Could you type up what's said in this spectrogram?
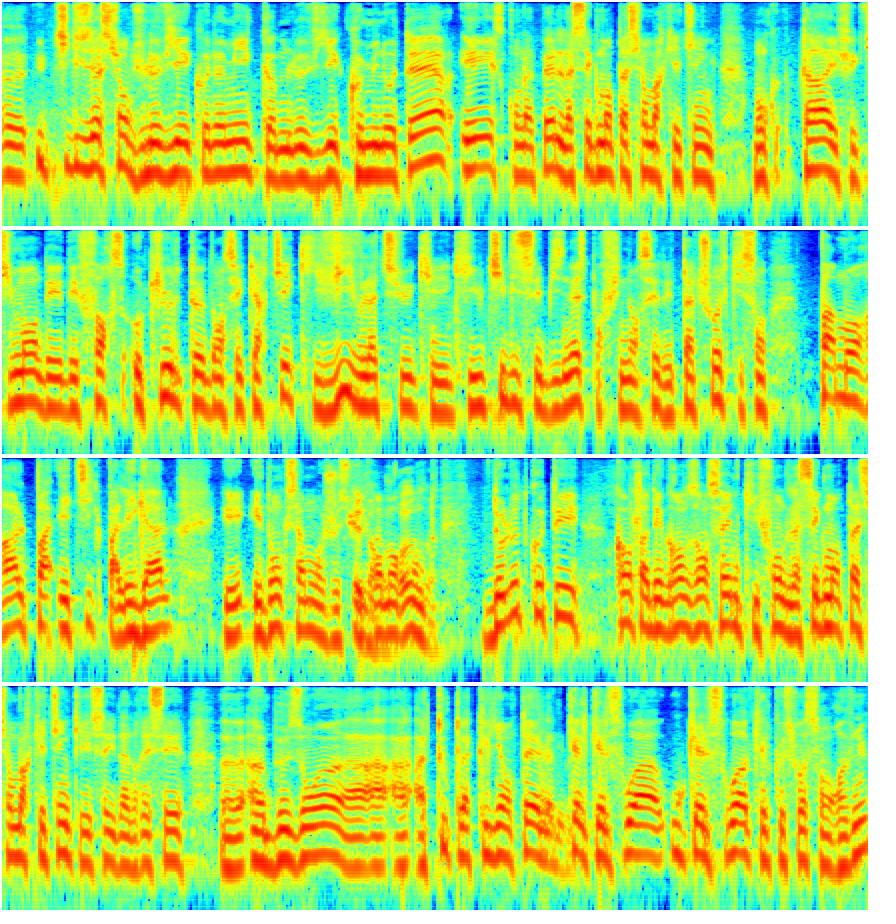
euh, utilisation du levier économique comme levier communautaire et ce qu'on appelle la segmentation marketing. Donc, tu as effectivement des, des forces occultes dans ces quartiers qui vivent là-dessus, qui, qui utilisent ces business pour financer des tas de choses qui sont pas morale, pas éthique, pas légale. Et, donc ça, moi, je suis vraiment contre. De l'autre côté, quand tu as des grandes enseignes qui font de la segmentation marketing, qui essayent d'adresser euh, un besoin à, toute la clientèle, quelle qu'elle soit, où qu'elle soit, quel que soit son revenu,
